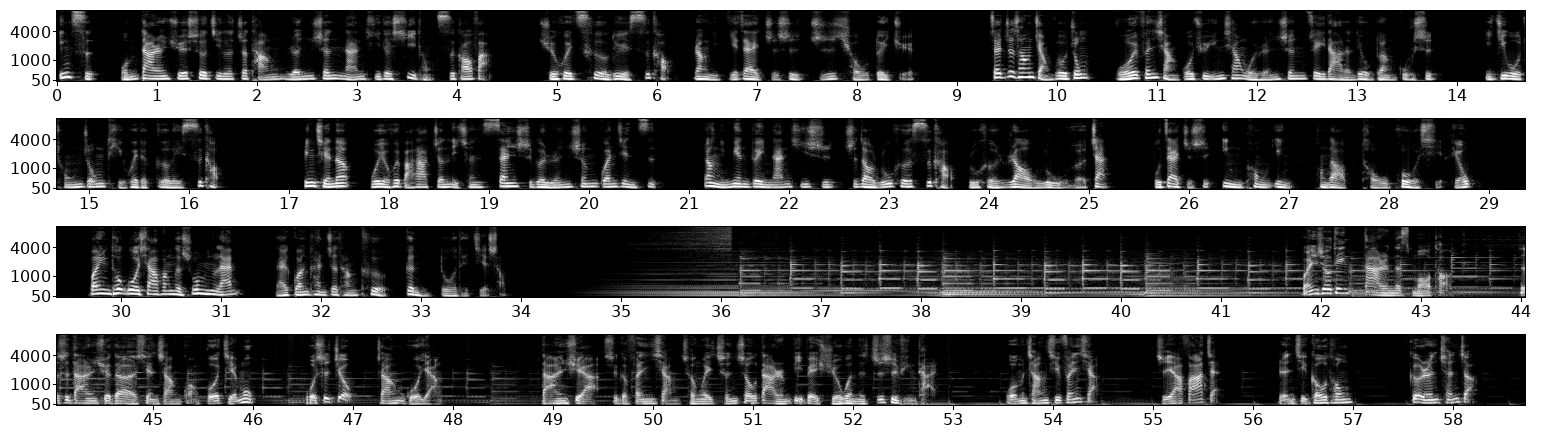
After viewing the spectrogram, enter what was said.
因此，我们大人学设计了这堂人生难题的系统思考法，学会策略思考，让你别再只是直球对决。在这场讲座中，我会分享过去影响我人生最大的六段故事，以及我从中体会的各类思考，并且呢，我也会把它整理成三十个人生关键字，让你面对难题时知道如何思考，如何绕路而战，不再只是硬碰硬，碰到头破血流。欢迎透过下方的说明栏来观看这堂课更多的介绍。欢迎收听大人的 Small Talk，这是大人学的线上广播节目，我是舅张国阳。大人学啊是个分享成为成熟大人必备学问的知识平台，我们长期分享职业发展、人际沟通、个人成长。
